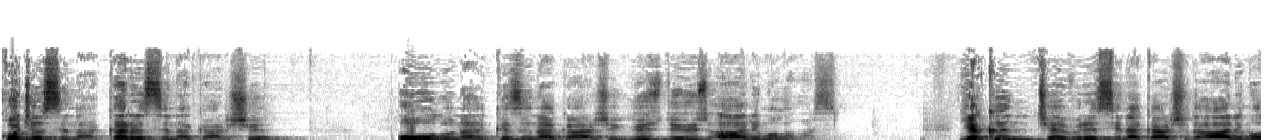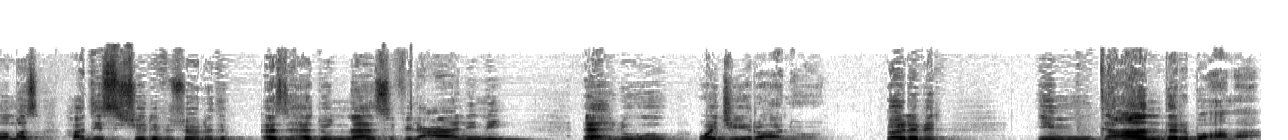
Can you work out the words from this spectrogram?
kocasına, karısına karşı, oğluna, kızına karşı yüzde yüz alim olamaz. Yakın çevresine karşı da alim olamaz. Hadis-i şerifi söyledim. Ezhedun nasi fil alimi ehluhu ve ciranuhu. Böyle bir imtihandır bu ama.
